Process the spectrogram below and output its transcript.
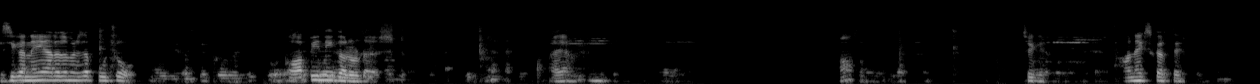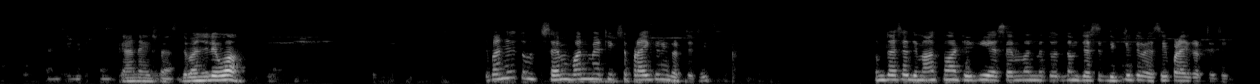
किसी का नहीं आ रहा तो मेरे से पूछो। कॉपी नहीं करो डस्ट आया। हाँ? ठीक है। और नेक्स्ट करते कैंटीन एक्सपेंस दीपांजलि हुआ? दीपांजलि, तुम सेम वन में ठीक से पढ़ाई क्यों नहीं करती थी? तुम तो ऐसे दिमाग तुम्हारा ठीक ही है सेम वन में तो एकदम जैसे दिखती थी वैसे ही पढ़ाई करती थी।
